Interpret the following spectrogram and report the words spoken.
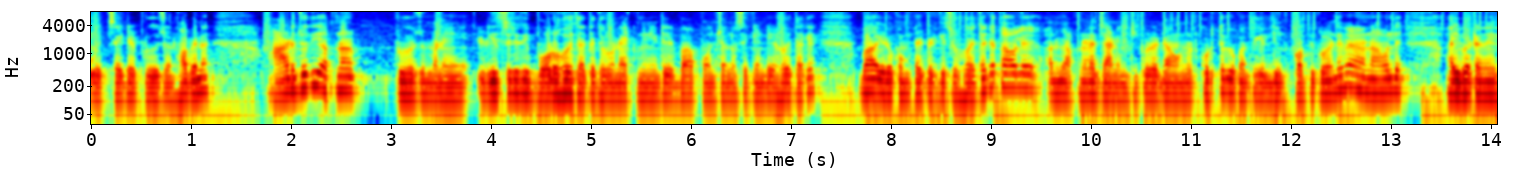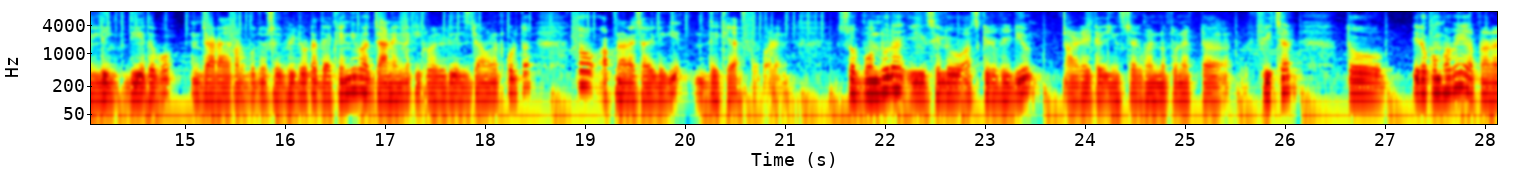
ওয়েবসাইটের প্রয়োজন হবে না। আর যদি আপনার প্রয়োজন মানে রিলসটা যদি বড় হয়ে থাকে, ধরুন এক মিনিটের বা পঞ্চান্ন সেকেন্ডের হয়ে থাকে বা এরকম টাইপের কিছু হয়ে থাকে, তাহলে আমি আপনারা জানেন কী করে ডাউনলোড করতে হবে, ওখান থেকে লিঙ্ক কপি করে নেবেন, আর না হলে আই বাটনের লিঙ্ক দিয়ে দেবো। যারা এখন পর্যন্ত সেই ভিডিওটা দেখেননি বা জানেন না কী করে রিলস ডাউনলোড করতে তো আপনারা চাইলে গিয়ে দেখে আসতে পারেন। সো বন্ধুরা, এই ছিল আজকের ভিডিও আর এটা ইনস্টাগ্রামের নতুন একটা ফিচার তো এরকমভাবেই আপনারা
